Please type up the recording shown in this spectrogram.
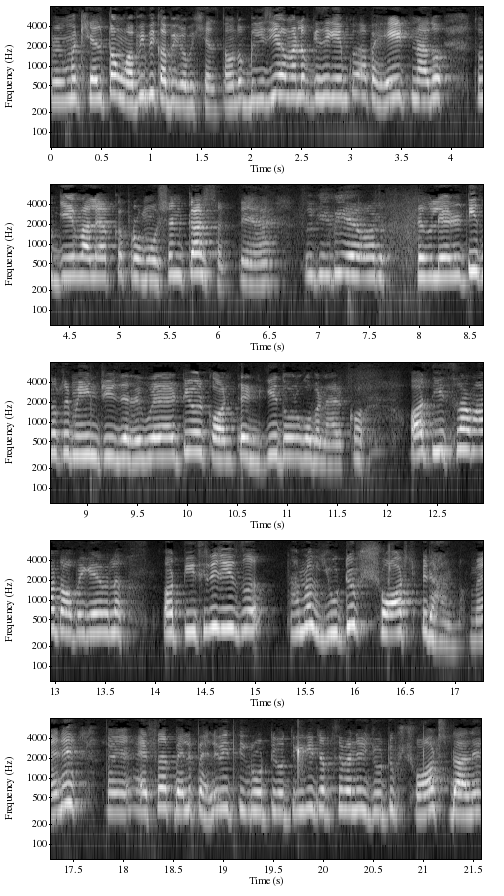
मैं खेलता हूँ, अभी भी कभी कभी खेलता हूँ। तो बी जी एम मतलब किसी गेम को आप हेट ना दो तो गेम वाले आपका प्रमोशन कर सकते हैं। तो ये भी है, और रेगुलरिटी सबसे मेन चीज़ है। रेगुलरिटी और कंटेंट ये दोनों को बनाए रखो। और तीसरा हमारा टॉपिक है मतलब और तीसरी चीज़ हम लोग यूट्यूब शॉर्ट्स पे ध्यान दो। मैंने ऐसा पहले पहले भी इतनी ग्रोथ नहीं होती लेकिन जब से मैंने यूट्यूब शॉर्ट्स डाले,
